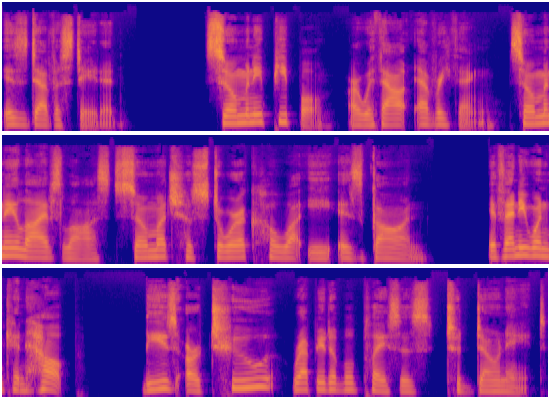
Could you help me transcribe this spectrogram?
is devastated. So many people are without everything, so many lives lost, so much historic Hawaii is gone. If anyone can help, these are two reputable places to donate.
